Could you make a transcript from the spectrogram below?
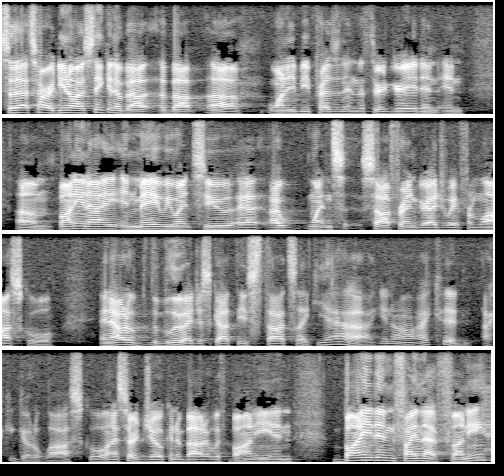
so that's hard. You know, I was thinking about, about uh, wanting to be president in the third grade, and, and um, Bonnie and I, in May, we went to, uh, I went and saw a friend graduate from law school. And out of the blue, I just got these thoughts like, yeah, you know, I could, I could go to law school. And I started joking about it with Bonnie, and Bonnie didn't find that funny.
